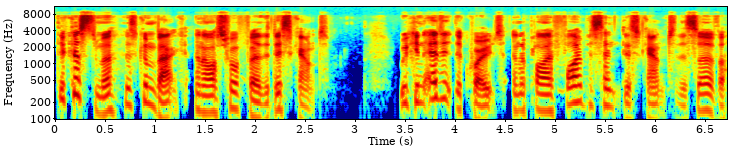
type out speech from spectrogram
The customer has come back and asked for a further discount. We can edit the quote and apply a 5% discount to the server.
